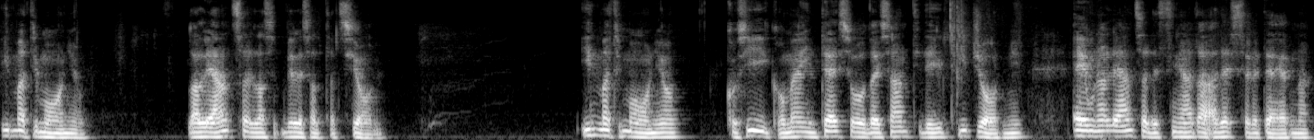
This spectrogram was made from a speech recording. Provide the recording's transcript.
Il matrimonio, l'alleanza dell'esaltazione. Il matrimonio, così come è inteso dai santi degli ultimi giorni, è un'alleanza destinata ad essere eterna.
